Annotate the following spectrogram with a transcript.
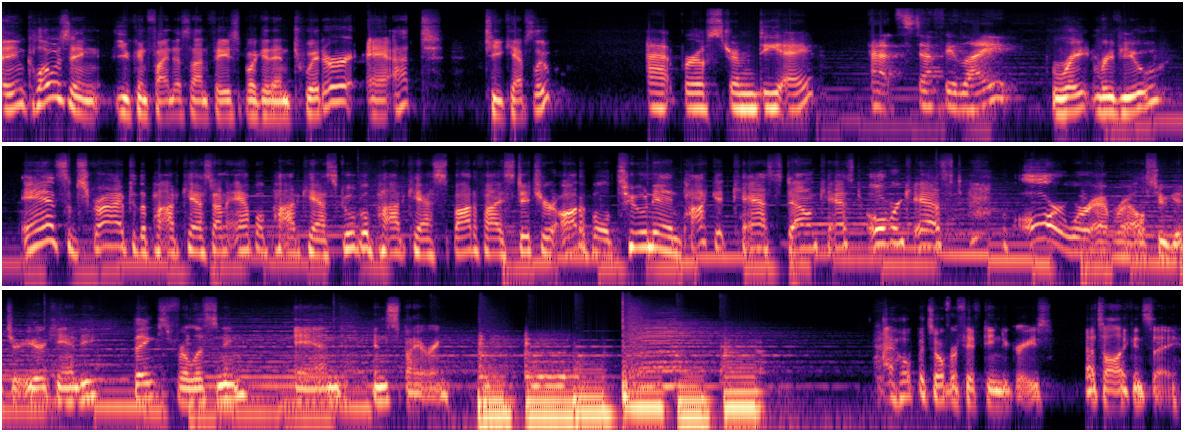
In closing, you can find us on Facebook and Twitter at TCAPS Loop. At Brostrom DA. At Steffi Light. Rate and review and subscribe to the podcast on Apple Podcasts, Google Podcasts, Spotify, Stitcher, Audible, TuneIn, Pocket Cast, Downcast, Overcast, or wherever else you get your ear candy. Thanks for listening and inspiring. I hope it's over 15 degrees. That's all I can say.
